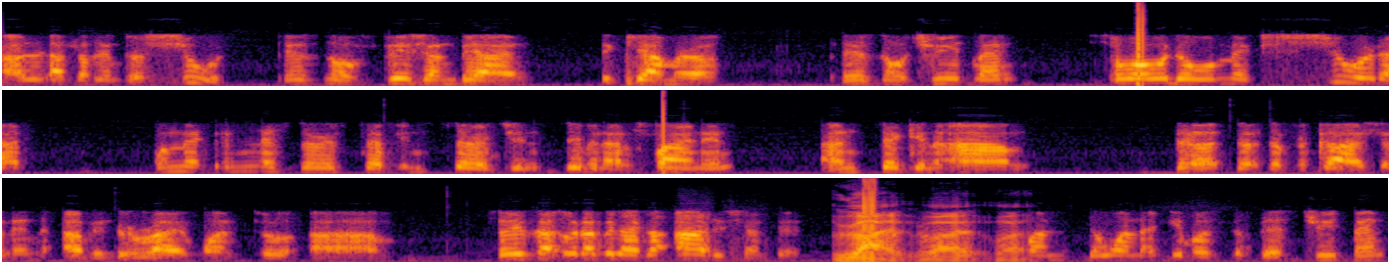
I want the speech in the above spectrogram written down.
a lot of them just shoot. There's no vision behind the camera. There's no treatment. So what we do, we make sure that we make the necessary step in searching, saving, and finding, and taking um the, the, the precaution and having the right one to um. So it's that would be like an audition then. Right, right, the right. One, the one that give us the best treatment,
